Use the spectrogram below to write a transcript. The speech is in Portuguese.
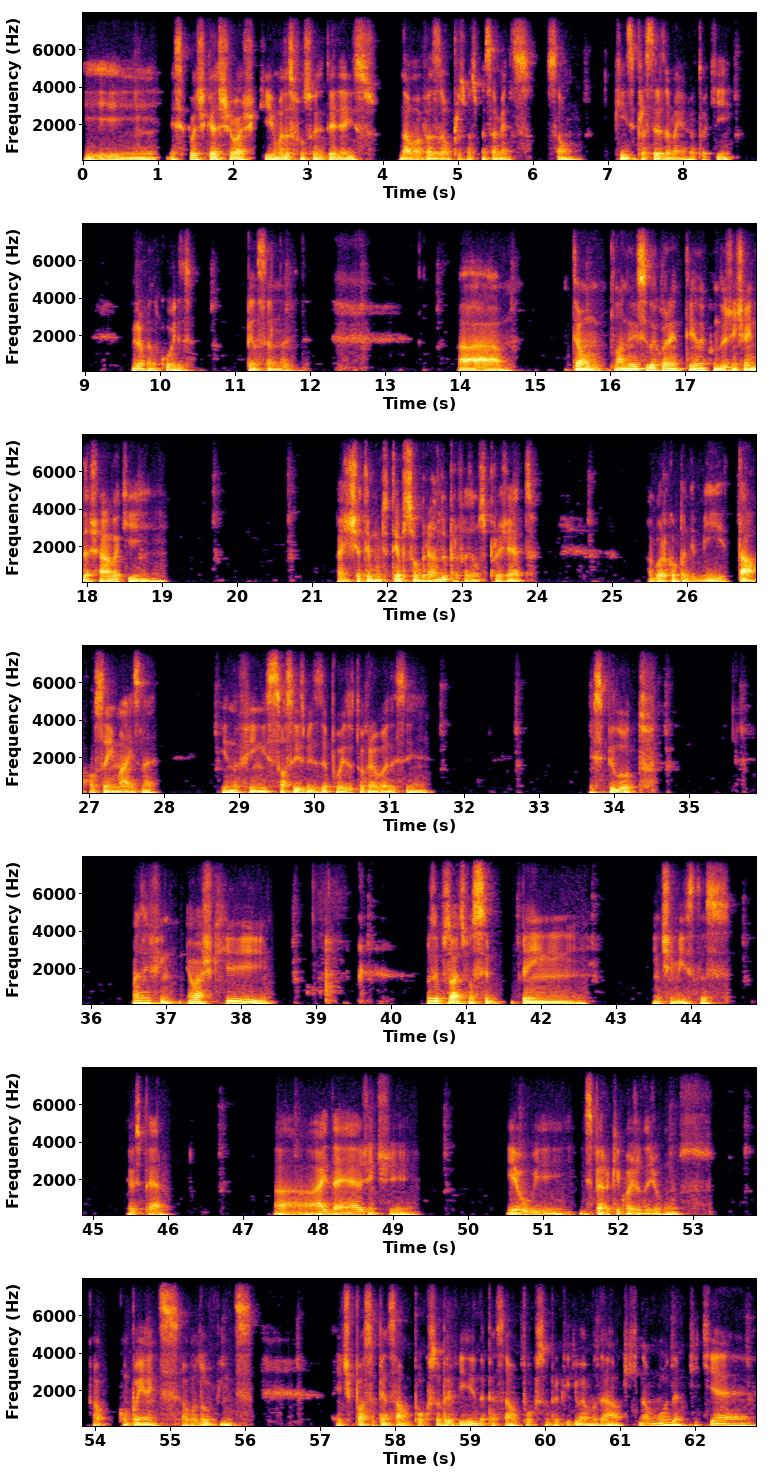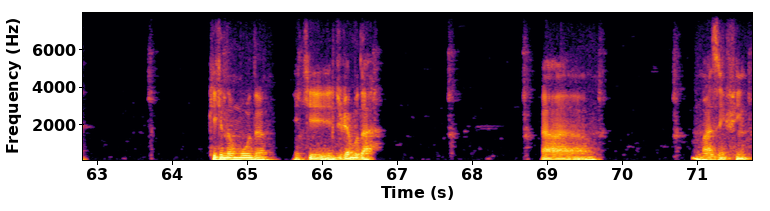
E esse podcast eu acho que uma das funções dele é isso, dar uma vazão para os meus pensamentos. São 15 para as 3 da manhã, eu tô aqui gravando coisa, pensando na vida. Ah, então, lá no início da quarentena, quando a gente ainda achava que a gente ia ter muito tempo sobrando para fazer uns projetos, agora com a pandemia e tal, não sei mais, né? E no fim, só seis meses depois eu tô gravando esse, esse piloto. Mas enfim, eu acho que os episódios vão ser bem intimistas, eu espero. Uh, a ideia é a gente, eu e espero que com a ajuda de alguns acompanhantes, alguns ouvintes, a gente possa pensar um pouco sobre a vida, pensar um pouco sobre o que, que vai mudar, o que, que não muda, o que, que é. o que, que não muda e que devia mudar. Ah, mas enfim.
